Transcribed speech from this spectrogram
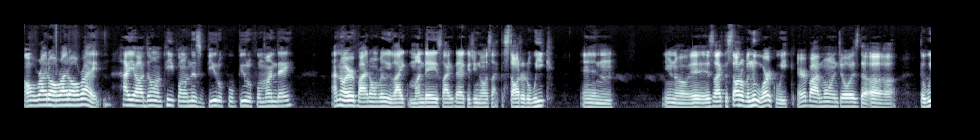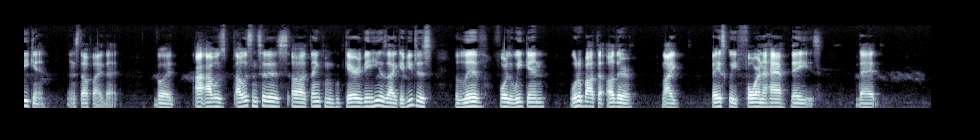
All right, all right, all right. How y'all doing, people, on this beautiful, beautiful Monday? I know everybody don't really like Mondays like that because you know it's like the start of the week, and you know it's like the start of a new work week. Everybody more enjoys the uh the weekend and stuff like that. But I, I was I listened to this uh thing from Gary Vee. He was like, if you just live for the weekend what about the other, like, basically four and a half days that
